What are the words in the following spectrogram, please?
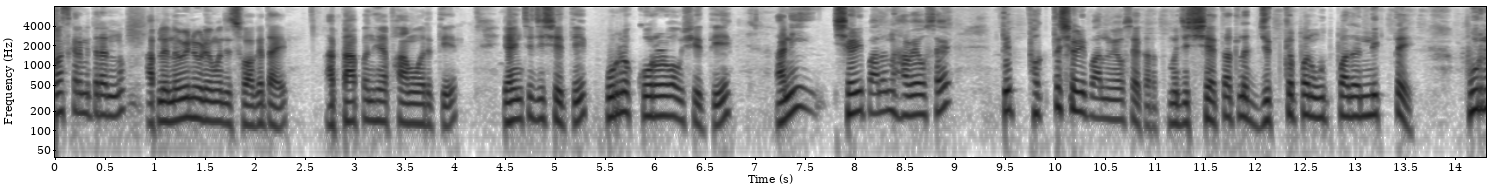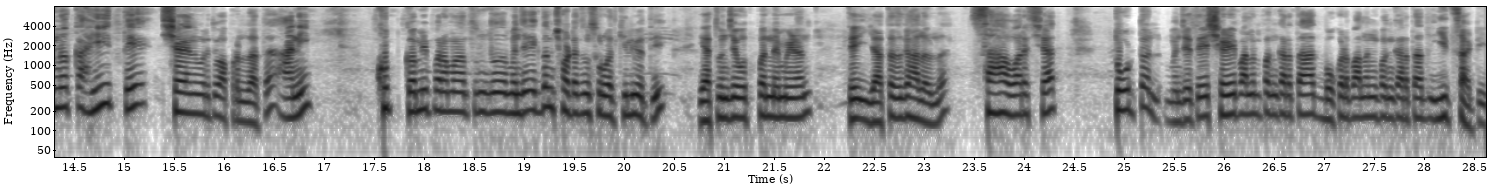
नमस्कार मित्रांनो आपल्या नवीन व्हिडिओमध्ये स्वागत आहे. आता आपण ह्या फार्मवरती आहे. यांची जी शेती आहे, पूर्ण कोरडवाहू शेती आहे आणि शेळीपालन हा व्यवसाय ते फक्त शेळीपालन व्यवसाय करतात. म्हणजे शेतातलं जितकं पण उत्पादन निघतंय पूर्ण काही ते शेळ्यांवरती वापरलं जातं आणि खूप कमी प्रमाणातून म्हणजे एकदम छोट्यातून सुरुवात केली होती. यातून जे उत्पन्न मिळेल ते यातच घालवलं. सहा वर्षात टोटल म्हणजे ते शेळीपालन पण करतात बोकडपालन पण करतात ईदसाठी.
